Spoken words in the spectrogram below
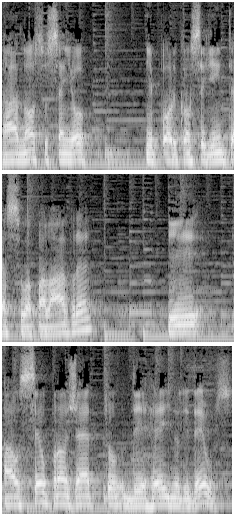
a nosso Senhor e por conseguinte a sua palavra e ao seu projeto de reino de Deus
